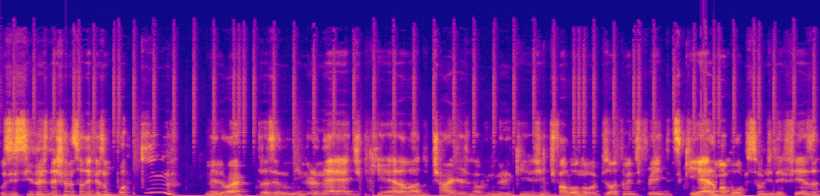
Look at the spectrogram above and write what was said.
os Steelers deixando essa defesa um pouquinho melhor, trazendo o Ingram, né? Ed, que era lá do Chargers, né? O Ingram, que a gente falou no episódio também dos Free Agents, que era uma boa opção de defesa.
